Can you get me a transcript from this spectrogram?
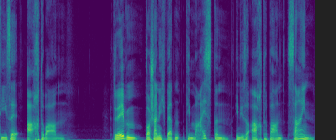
diese Achterbahn? Denn eben, wahrscheinlich werden die meisten in dieser Achterbahn sein.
